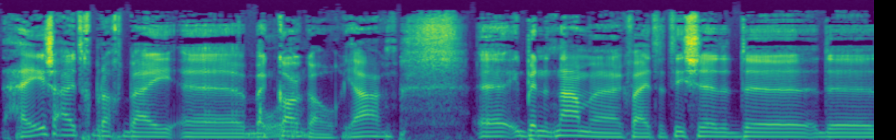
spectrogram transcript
hij is uitgebracht bij, eh, bij. Cargo. Ja, Eh, ik ben het naam eh, kwijt. Het is de... de, de.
